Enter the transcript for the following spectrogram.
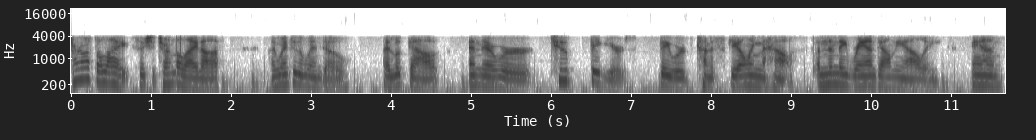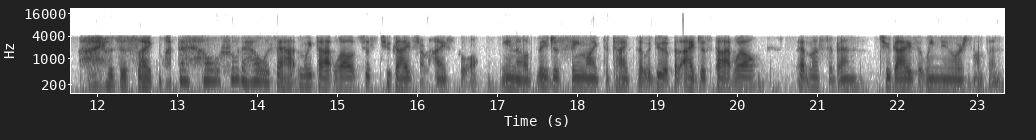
Turn off the light. So she turned the light off. I went to the window. I looked out, and there were two figures. They were kind of scaling the house. And then they ran down the alley. And I was just like, what the hell? Who the hell was that? And we thought, well, it's just two guys from high school. You know, they just seem like the type that would do it. But I just thought, well, that must have been two guys that we knew or something.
